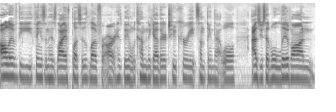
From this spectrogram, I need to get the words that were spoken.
all of the things in his life plus his love for art has been able to come together to create something that will as you said will live on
